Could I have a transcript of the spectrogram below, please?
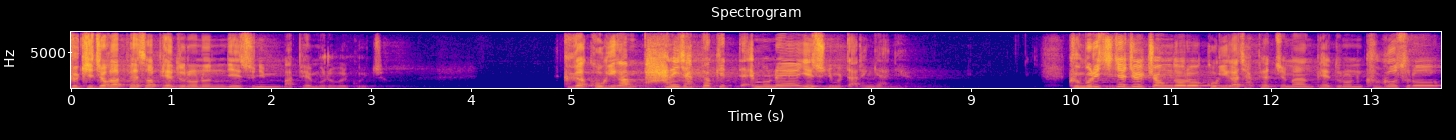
그 기적 앞에서 베드로는 예수님 앞에 무릎을 꿇죠. 그가 고기가 많이 잡혔기 때문에 예수님을 따른 게 아니에요. 그물이 찢어질 정도로 고기가 잡혔지만 베드로는 그것으로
